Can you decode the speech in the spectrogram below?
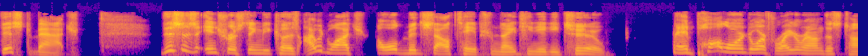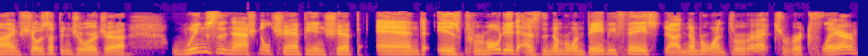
fist match. This is interesting because I would watch old Mid South tapes from 1982. And Paul Orndorff, right around this time, shows up in Georgia, wins the national championship, and is promoted as the number one babyface, uh, number one threat to Ric Flair.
